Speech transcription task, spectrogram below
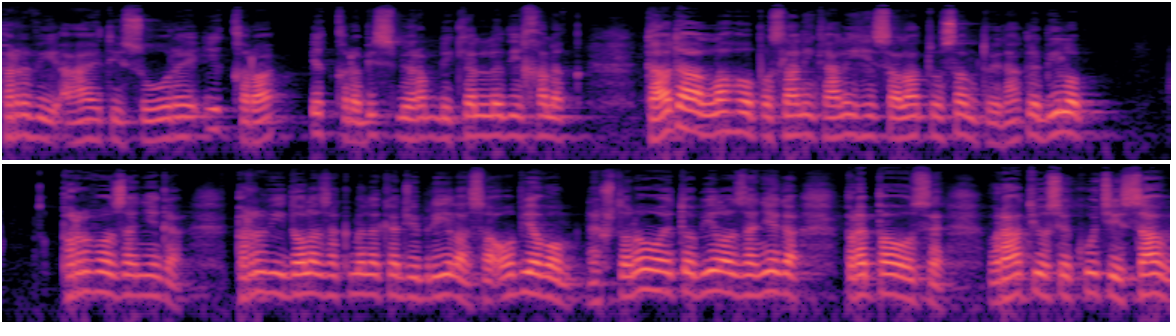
prvi ajeti sure Iqra, Iqra bismi rabbike alladhi khalaq. Tada Allahov poslanik alihi salatu sam, to je dakle bilo prvo za njega, prvi dolazak Meleka Džibrila sa objavom, nešto novo je to bilo za njega, prepao se, vratio se kući sav,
